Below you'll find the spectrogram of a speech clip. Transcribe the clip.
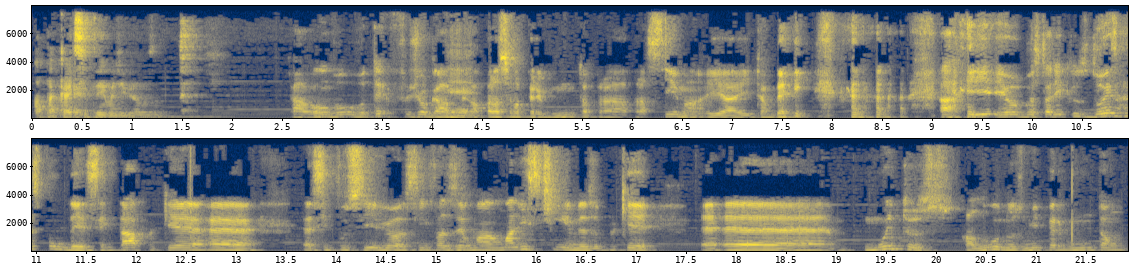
atacar esse tema, digamos. Né? Tá, vou, vou, vou ter, jogar é. a próxima pergunta para cima e aí também. aí eu gostaria que os dois respondessem, tá? Porque é, é se possível assim fazer uma, uma listinha mesmo, porque é, é muitos alunos me perguntam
